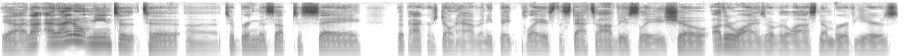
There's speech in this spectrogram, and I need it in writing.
Yeah, and I and I don't mean to to uh, to bring this up to say the Packers don't have any big plays. The stats obviously show otherwise over the last number of years.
